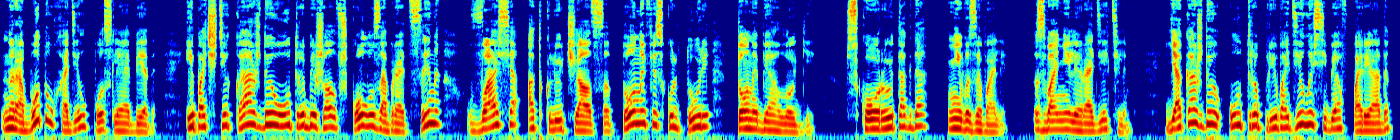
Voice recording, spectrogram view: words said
на работу уходил после обеда и почти каждое утро бежал в школу забрать сына, Вася отключался то на физкультуре, то на биологии. Скорую тогда не вызывали. Звонили родителям. Я каждое утро приводила себя в порядок,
